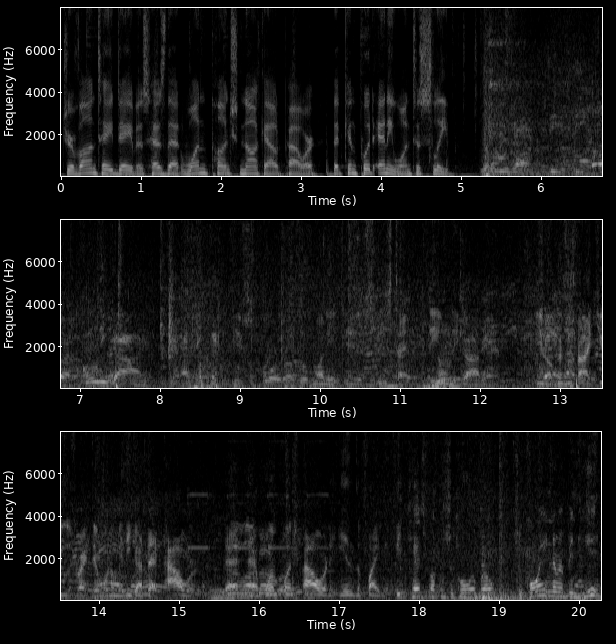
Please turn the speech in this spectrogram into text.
Gervonta Davis has that one-punch knockout power that can put anyone to sleep. The only guy, the, the only guy that I think that can give Shakur Russell's money is, is Tank. The only guy, man. You know, because his IQ is right there with him, and he got that power, that, that one punch power that ends the fight. If he catch fucking Shakur, bro, Shakur ain't never been hit.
